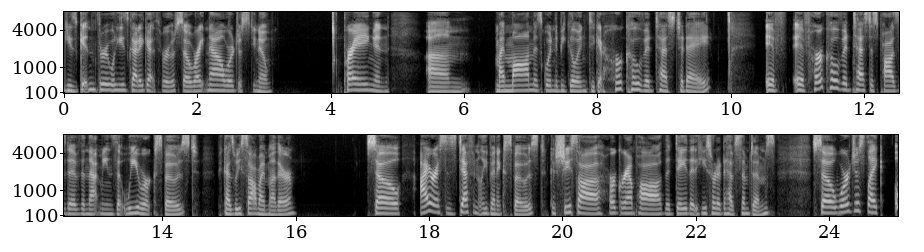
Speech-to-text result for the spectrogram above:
he's getting through what he's got to get through. So right now we're just you know praying and um my mom is going to be going to get her COVID test today. If if her COVID test is positive, then that means that we were exposed because we saw my mother. So Iris has definitely been exposed because she saw her grandpa the day that he started to have symptoms. So we're just like, okie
